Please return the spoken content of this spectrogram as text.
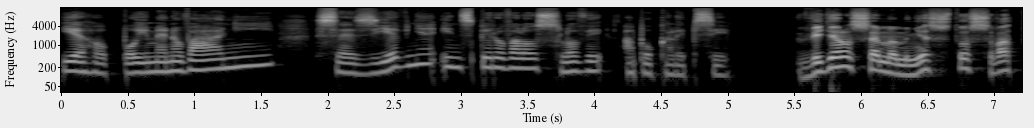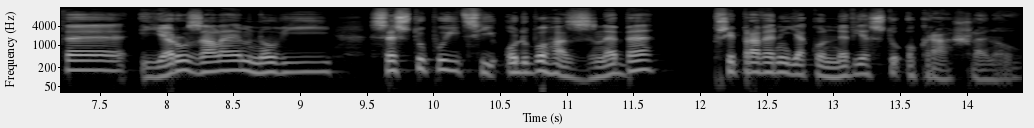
Jeho pojmenování se zjevně inspirovalo slovy apokalypsy. Viděl jsem město svaté Jeruzalém nový, sestupující od Boha z nebe, připravený jako nevěstu okrášlenou.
